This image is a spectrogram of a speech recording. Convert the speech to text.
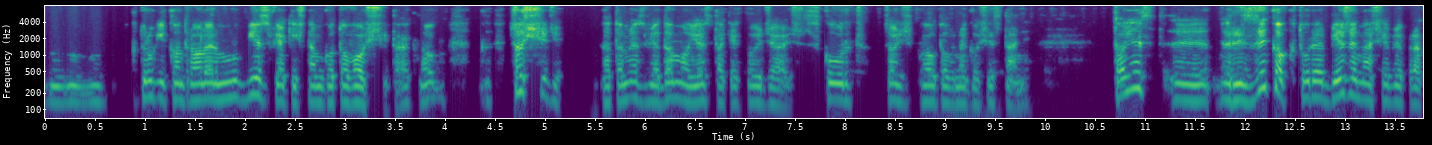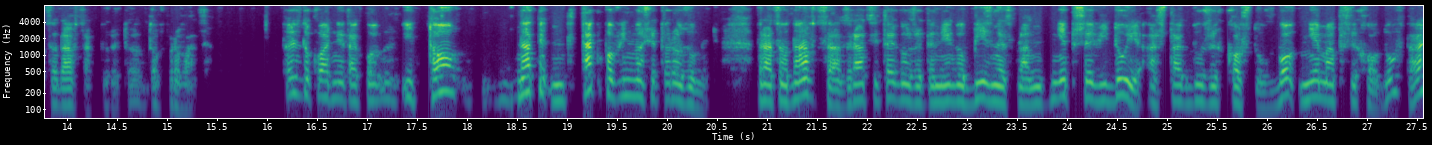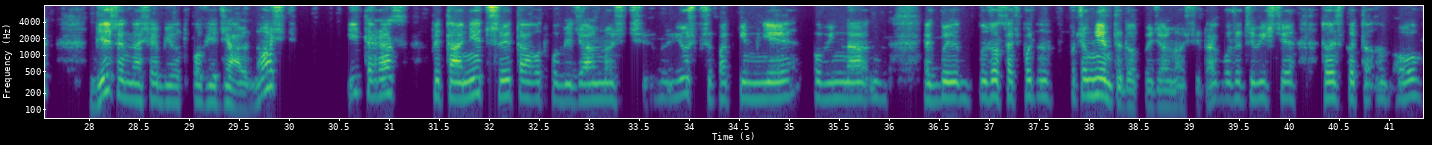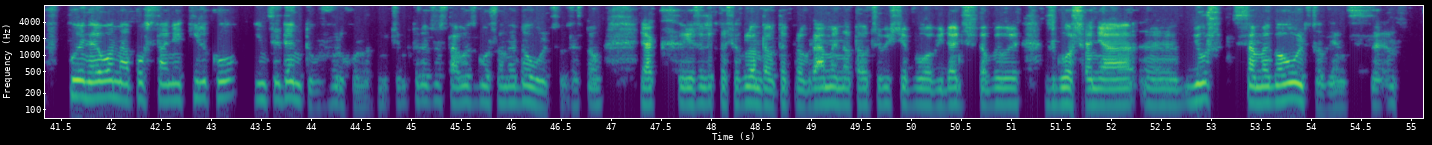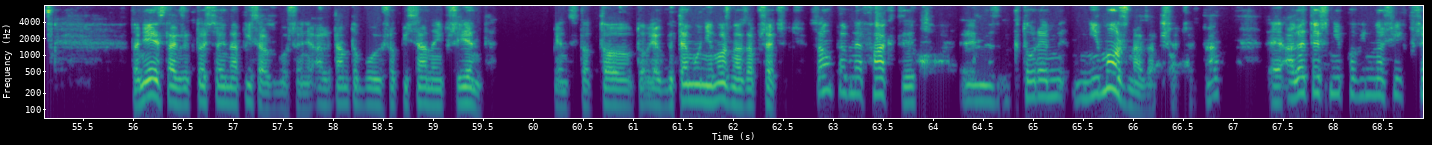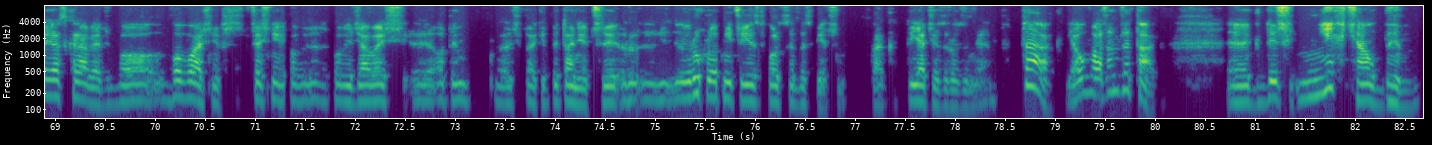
drugi kontroler jest w jakiejś tam gotowości, tak? No, coś się dzieje. Natomiast wiadomo jest, tak jak powiedziałeś, skurcz, coś gwałtownego się stanie. To jest y, ryzyko, które bierze na siebie pracodawca, który to, to wprowadza. To jest dokładnie tak, i to tak powinno się to rozumieć. Pracodawca z racji tego, że ten jego biznesplan nie przewiduje aż tak dużych kosztów, bo nie ma przychodów, tak, bierze na siebie odpowiedzialność i teraz pytanie, czy ta odpowiedzialność już przypadkiem nie powinna jakby zostać pociągnięty do odpowiedzialności, tak? Bo rzeczywiście to jest o, wpłynęło na powstanie kilku incydentów w ruchu lotniczym, które zostały zgłoszone do ULC-u. Zresztą, jak jeżeli ktoś oglądał te programy, no to oczywiście było widać, że to były zgłoszenia y, już z samego ULC-u, więc y, to nie jest tak, że ktoś sobie napisał zgłoszenie, ale tam to było już opisane i przyjęte. Więc to, to, to jakby temu nie można zaprzeczyć. Są pewne fakty, y, którym nie można zaprzeczać, tak? E, ale też nie powinno się ich przejaskrawiać, bo, bo właśnie wcześniej powiedziałeś y, o tym, takie pytanie, czy ruch lotniczy jest w Polsce bezpieczny? Tak, ja Cię zrozumiałem. Tak, ja uważam, że tak, e, gdyż nie chciałbym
